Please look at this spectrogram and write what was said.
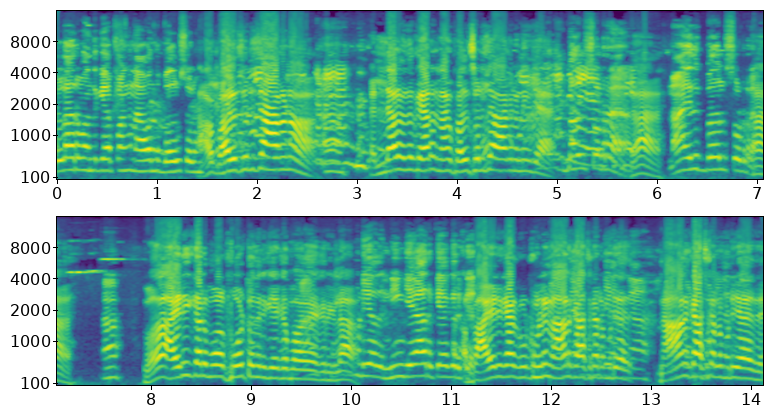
எல்லாரும் வந்து கேட்பாங்க நான் வந்து பதில் சொல்ல அவன் பதில் சொல்லிட்டு ஆகணும். எல்லாரும் வந்து யாரும் நாங்கள் பதில் சொல்லிட்டு ஆகணும் நீங்கள் பதில் சொல்றேன். நான் எதுக்கு பதில் சொல்றேன்? ஐடி கார்டு முதல்ல போட்டு வந்து கேட்க கேட்குறீங்களா முடியாது. நீங்க யாரு கேக்குறீங்க? அப்போ ஐடி கார்டு கொடுக்க முடியாது நானும் காசு கட்ட முடியாது. நானும் காசு கட்ட முடியாது.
